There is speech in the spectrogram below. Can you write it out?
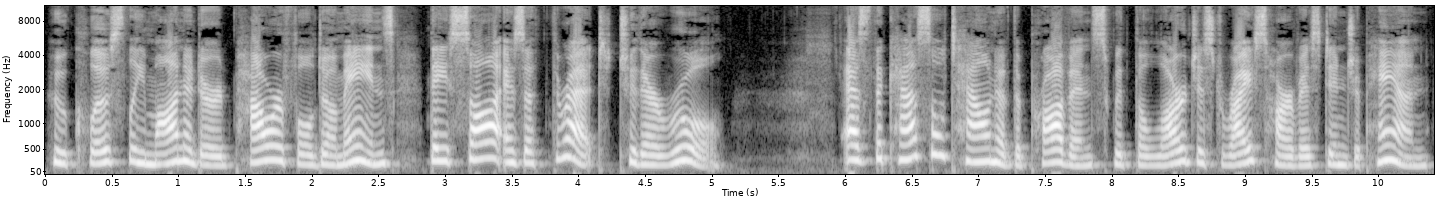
who closely monitored powerful domains they saw as a threat to their rule. As the castle town of the province with the largest rice harvest in Japan,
